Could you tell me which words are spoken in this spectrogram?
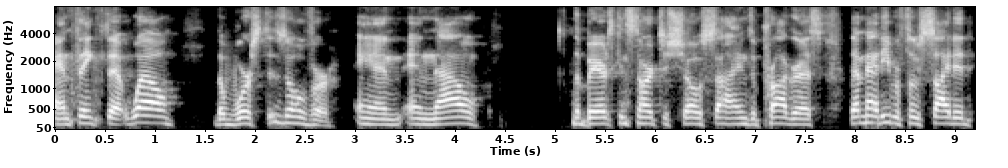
and think that, well, the worst is over. And and now the Bears can start to show signs of progress that Matt Eberflus cited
